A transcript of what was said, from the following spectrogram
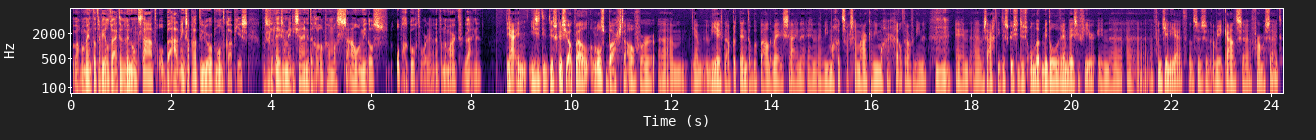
Op het moment dat er wereldwijd een run ontstaat op beademingsapparatuur, op mondkapjes, dan zullen deze medicijnen toch ook wel massaal inmiddels opgekocht worden en van de markt verdwijnen. Ja, en je ziet die discussie ook wel losbarsten over ehm, ja, wie heeft nou patent op bepaalde medicijnen en wie mag het straks gaan maken en wie mag er geld aan verdienen. Mhm. En eh, we zagen die discussie dus om dat middel, Remdesivir, in, eh, eh, van Gilead. Dat is dus een Amerikaanse farmaceut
